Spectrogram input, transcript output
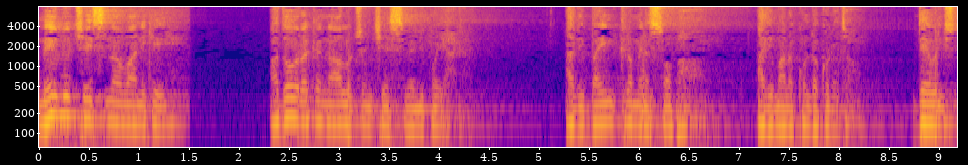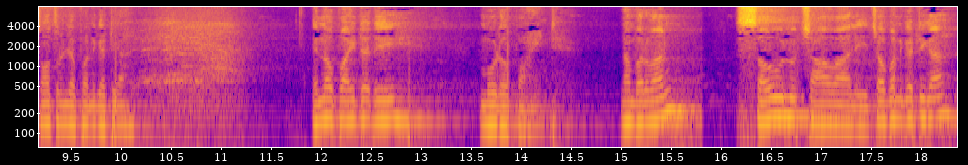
మేలు చేసిన వానికి అదో రకంగా ఆలోచన చేసి వెళ్ళిపోయాడు. అది భయంకరమైన స్వభావం. అది మనకు ఉండకూడదు దేవునికి స్తోత్రం చెప్పండి గట్టిగా. ఎన్నో పాయింట్ అది? మూడో పాయింట్. నంబర్ వన్ సౌలు చావాలి. చెప్పండి గట్టిగా.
